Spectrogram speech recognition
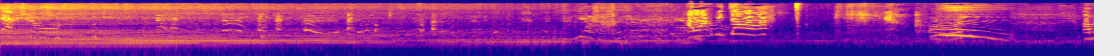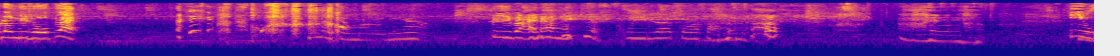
อยากโชว์อะรักพี่โจ้นะเอาไปลง YouTube ด้วยเมื่อจะมาเนี่ยรีบายนั่งขี้เกียจคุยแล้วโทรศัพท์ แล้วเนี่ยหิว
